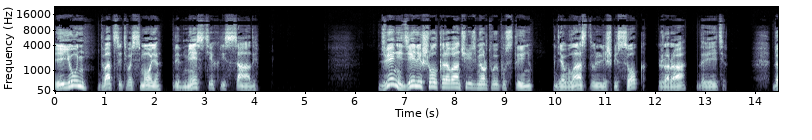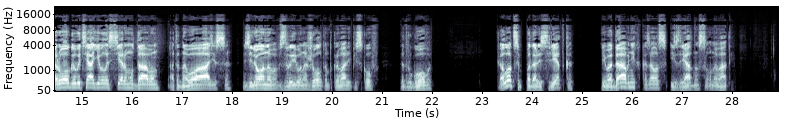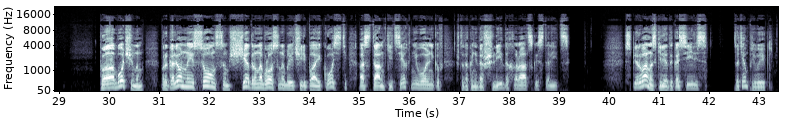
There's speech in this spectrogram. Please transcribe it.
Июнь, двадцать восьмое, предместье Хрисады. Две недели шел караван через мертвую пустыню, где властвовали лишь песок, жара да ветер. Дорога вытягивалась серым удавом от одного оазиса, зеленого взрыва на желтом покрывале песков, до другого. Колодцы попадались редко, и вода в них оказалась изрядно солоноватой. По обочинам, прокаленные солнцем, щедро набросаны были черепа и кости, останки тех невольников, что так и не дошли до харадской столицы. Сперва на скелеты косились, затем привыкли.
